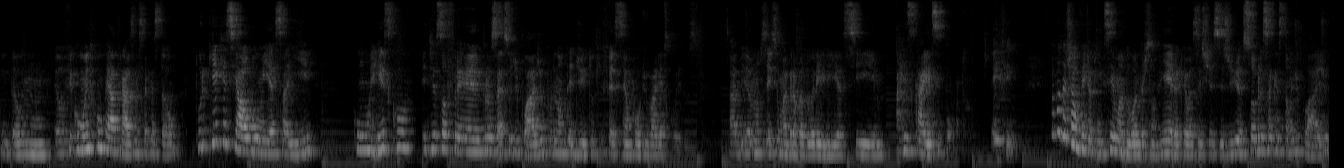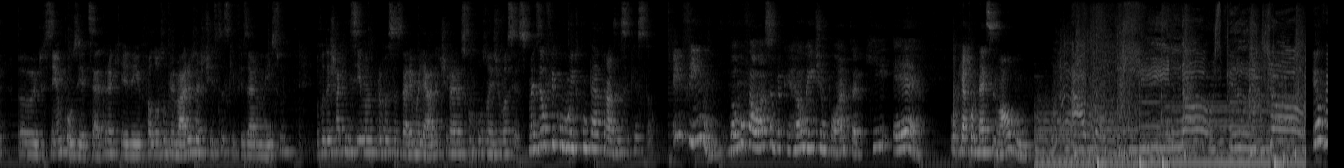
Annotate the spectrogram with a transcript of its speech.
Então, eu fico muito com o pé atrás nessa questão. Por que, que esse álbum ia sair com o risco de sofrer processo de plágio por não ter dito que fez sample de várias coisas? Sabe? Eu não sei se uma gravadora iria se arriscar esse ponto. Enfim, deixar um vídeo aqui em cima do Anderson Vieira, que eu assisti esses dias, sobre essa questão de plágio, uh, de samples e etc, que ele falou sobre vários artistas que fizeram isso. Eu vou deixar aqui em cima para vocês darem uma olhada e tirarem as conclusões de vocês. Mas eu fico muito com o pé atrás nessa questão. Enfim, vamos falar sobre o que realmente importa, que é o que acontece no álbum.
